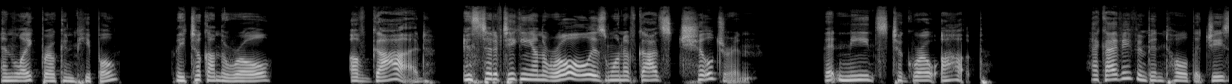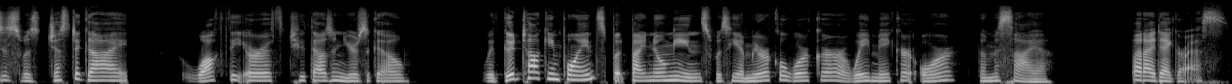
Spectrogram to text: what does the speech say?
and like broken people, they took on the role of God instead of taking on the role as one of God's children that needs to grow up. Heck, I've even been told that Jesus was just a guy who walked the earth 2,000 years ago with good talking points, but by no means was he a miracle worker or waymaker or the Messiah. But I digress.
